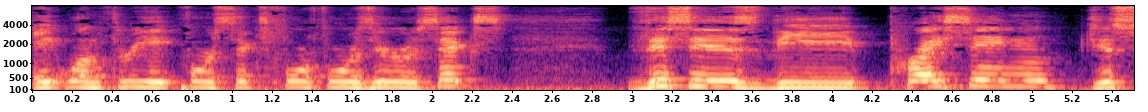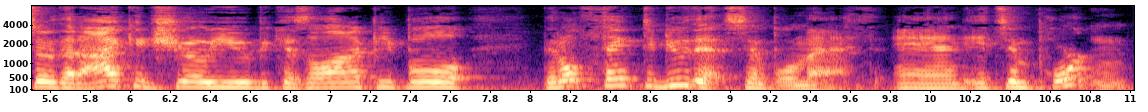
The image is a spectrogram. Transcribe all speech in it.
813-846-4406. This is the pricing just so that I could show you because a lot of people, they don't think to do that simple math. And it's important.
